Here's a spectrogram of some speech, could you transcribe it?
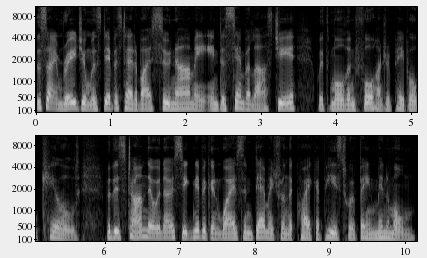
The same region was devastated by a tsunami in December last year, with more than 400 people killed. But this time there were no significant waves and damage from the quake appears to have been minimal.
